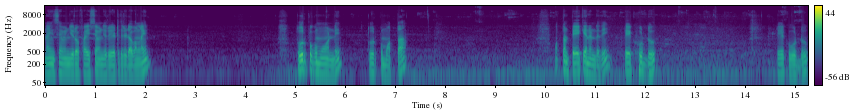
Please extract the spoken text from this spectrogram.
nine seven zero five seven zero eight three double nine. తూర్పు గుమ్మం అండి. తూర్పు మొత్త. మొత్తం టేకేనండి అది. Teak wood. Teak wood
